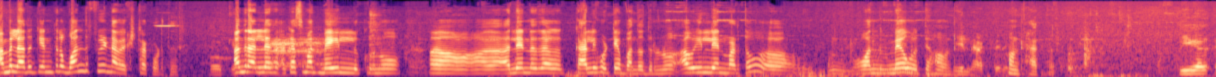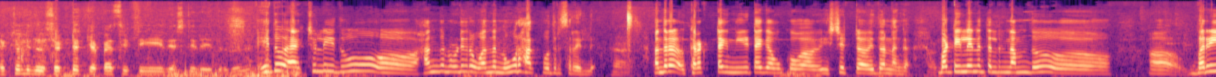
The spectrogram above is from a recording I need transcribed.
ಆಮೇಲೆ ಅದಕ್ಕೆ ಏನಂದ್ರೆ ಒಂದು ಫೀಡ್ ನಾವು ಎಕ್ಸ್ಟ್ರಾ ಕೊಡ್ತೇವೆ ರೀ ಅಂದ್ರೆ ಅಲ್ಲೇ ಅಕಸ್ಮಾತ್ ಮೇಲ್ ಇಲ್ಕ್ರು ಅಲ್ಲೇನಾರ ಖಾಲಿ ಹೊಟ್ಟೆ ಬಂದದ್ರು ಅವು ಇಲ್ಲಿ ಏನು ಮಾಡ್ತಾವೆ ಒಂದು ಮೇವು ಹ್ಞೂ ರೀ ಹ್ಞೂ ರೀ ಹಾಕ್ತಾರೆ ಈಗ ಆಕ್ಚುಲಿ ಇದು ಶೆಡ್ ಕೆಪಾಸಿಟಿ ಇದು ಎಷ್ಟಿದೆ ಇದ್ರದ್ದು? ಇದು ಆ್ಯಕ್ಚುಲಿ ಇದು ಹಂಗೆ ನೋಡಿದ್ರೆ ಒಂದು ನೂರು ಹಾಕ್ಬೋದ್ರಿ ಸರ್ ಇಲ್ಲಿ. ಅಂದ್ರೆ ಕರೆಕ್ಟಾಗಿ ನೀಟಾಗಿ ಅವಕ್ಕೆ ಇಷ್ಟಿಷ್ಟು ಇದು ನಂಗೆ. ಬಟ್ ಇಲ್ಲೇನಂತಲ್ರಿ ನಮ್ಮದು ಬರೀ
